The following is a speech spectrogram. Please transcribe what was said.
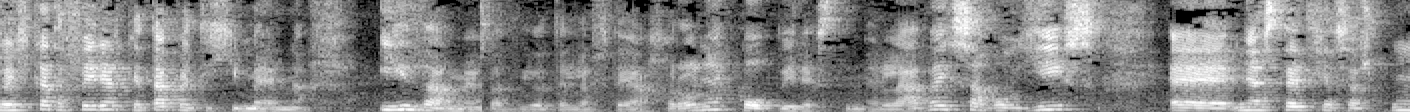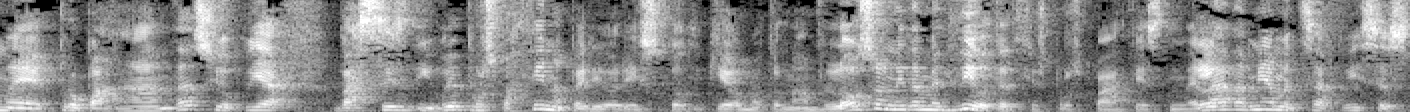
το έχει καταφέρει αρκετά πετυχημένα. Είδαμε στα δύο τελευταία χρόνια απόπειρε στην Ελλάδα εισαγωγής ε, μιας τέτοιας ας πούμε προπαγάνδας, η, οποία η οποία προσπαθεί να περιορίσει το δικαίωμα των αμβλώσεων. Είδαμε δύο τέτοιες προσπάθειες στην Ελλάδα, μία με τις αφήσεις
